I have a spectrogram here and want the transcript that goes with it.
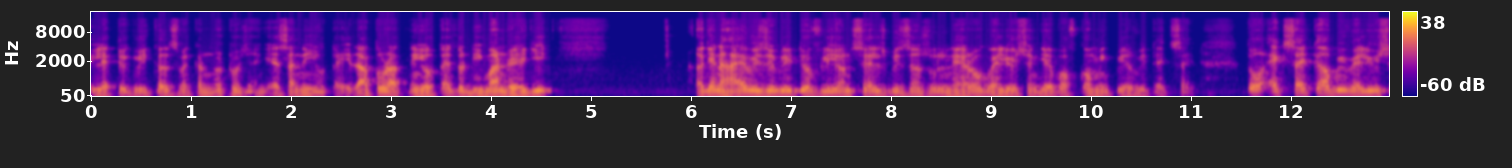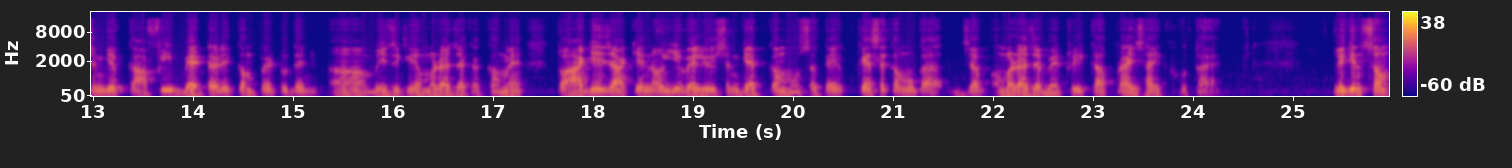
इलेक्ट्रिक व्हीकल्स में कन्वर्ट हो जाएँगे। ऐसा नहीं होता है। रातों रात नहीं होता है तो डिमांड रहेगी। Again high visibility of Li-ion cells business will narrow valuation gap of coming peer with Exide तो एक्साइड का अभी वैल्यूएशन गैप काफ़ी बेटर है compare to that basically Amara Raja का कम है। तो आगे जाके ना ये वैल्यूएशन गैप कम हो सकता है। कैसे कम होगा? जब अमर राजा बैटरी का प्राइस हाइक होता है। लेकिन सम,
